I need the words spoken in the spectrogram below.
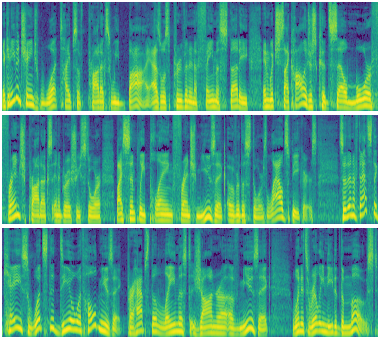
It can even change what types of products we buy, as was proven in a famous study in which psychologists could sell more French products in a grocery store by simply playing French music over the store's loudspeakers. So then, if that's the case, what's the deal with hold music? Perhaps the lamest genre of music when it's really needed the most.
